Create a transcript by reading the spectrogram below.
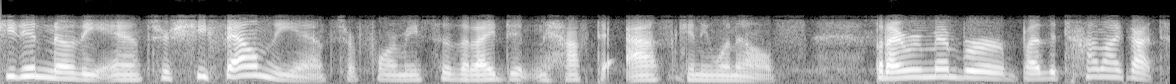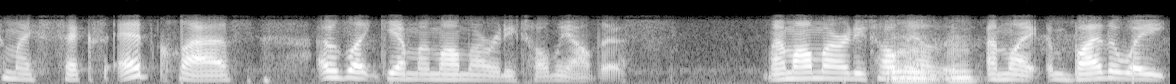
she didn't know the answer she found the answer for me so that I didn't have to ask anyone else. But I remember by the time I got to my sex ed class I was like yeah my mom already told me all this. My mom already told me all this. Mhm. I'm like and by the way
